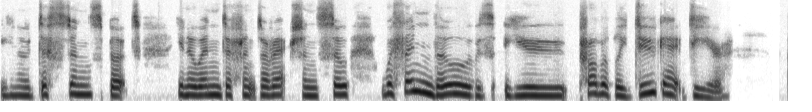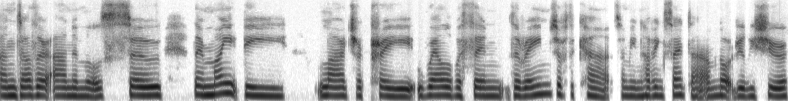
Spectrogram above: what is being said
you know, distance, but you know, in different directions. So within those, you probably do get deer and other animals. So there might be larger prey well within the range of the cat. I mean, having said that, I'm not really sure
